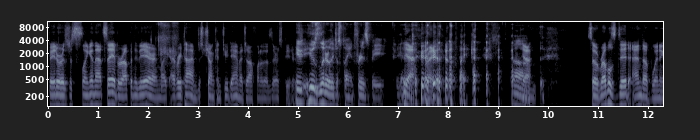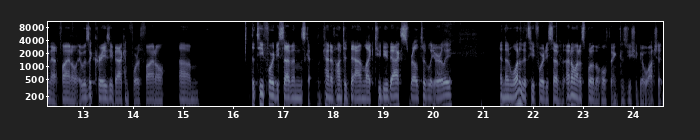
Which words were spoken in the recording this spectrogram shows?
Vader was just slinging that saber up into the air and like every time just chunking two damage off one of those air speeders. He, he was literally just playing frisbee. you know? Yeah, right. Like, um, So Rebels did end up winning that final. It was a crazy back and forth final. Um, the T47s kind of hunted down like two dewbacks relatively early. And then one of the T47, I don't want to spoil the whole thing because you should go watch it.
